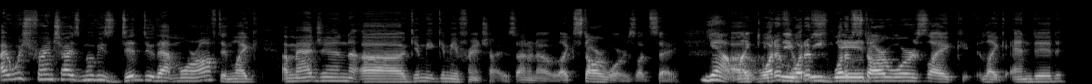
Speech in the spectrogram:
I wish franchise movies did do that more often. Like imagine uh give me give me a franchise. I don't know, like Star Wars, let's say. yeah Uh, like what if they what if what if Star Wars like like ended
